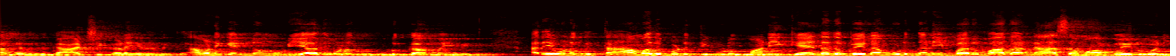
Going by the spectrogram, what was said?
ஆகிறதுக்கு ஆட்சி கலைகிறதுக்கு அவனுக்கு என்ன முடியாது உனக்கு கொடுக்காம இருக்கு. அதே உனக்கு தாமதப்படுத்தி கொடுப்பான் நீ கேட்டதை போயெல்லாம் கொடுத்தா நீ பர்பாதா நாசமாக போயிடுவ நீ.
